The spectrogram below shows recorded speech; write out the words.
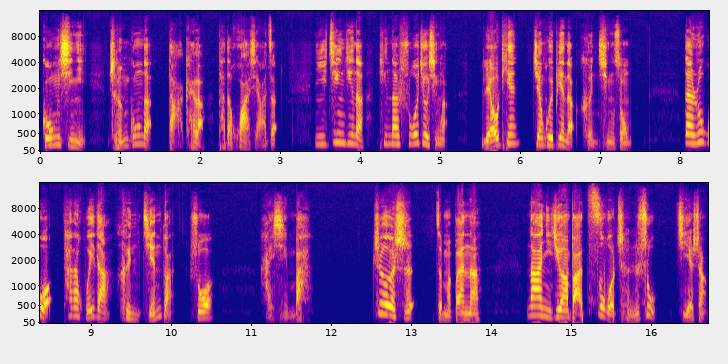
恭喜你成功的打开了他的话匣子，你静静地听他说就行了，聊天将会变得很轻松。但如果他的回答很简短，说还行吧，这时怎么办呢？那你就要把自我陈述接上。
